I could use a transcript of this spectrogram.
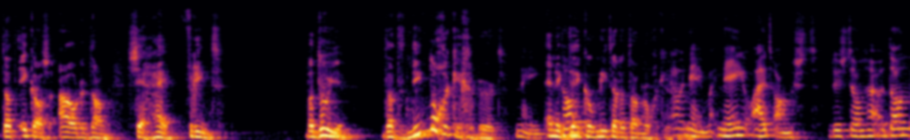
dat ik als ouder dan zeg, hé hey, vriend, wat doe je? Dat het niet nog een keer gebeurt. Nee, En ik dan- denk ook niet dat het dan nog een keer Oh, gebeurt. nee, maar, nee, uit angst. Dus dan zou dan.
